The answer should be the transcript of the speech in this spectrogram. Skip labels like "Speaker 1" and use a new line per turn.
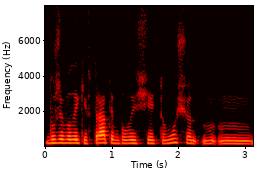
дуже великі втрати були ще й тому, що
